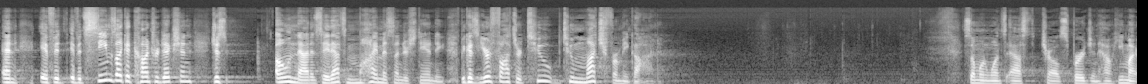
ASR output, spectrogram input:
And if it, if it seems like a contradiction, just own that and say, That's my misunderstanding because your thoughts are too, too much for me, God. Someone once asked Charles Spurgeon how he might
